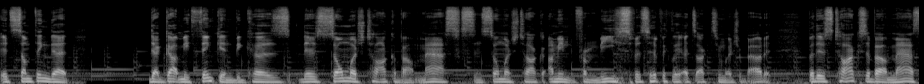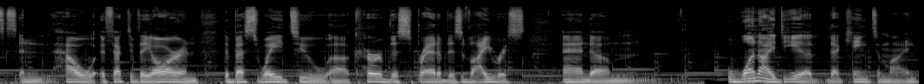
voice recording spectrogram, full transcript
it's something that that got me thinking because there's so much talk about masks and so much talk. I mean, from me specifically, I talk too much about it, but there's talks about masks and how effective they are and the best way to uh, curb the spread of this virus. And um, one idea that came to mind,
